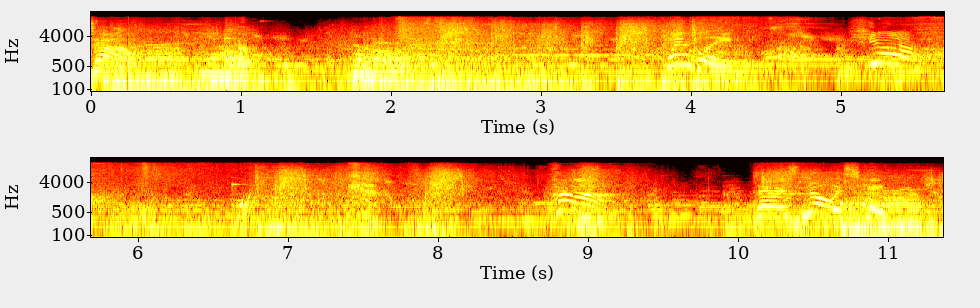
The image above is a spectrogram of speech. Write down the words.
Down! Windblade! Yeah! There is no escape!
